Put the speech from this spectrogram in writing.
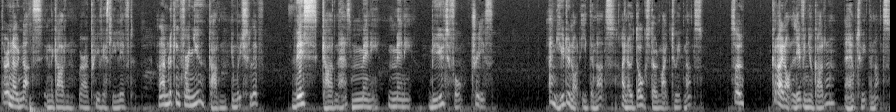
There are no nuts in the garden where I previously lived, and I'm looking for a new garden in which to live. This garden has many, many beautiful trees. And you do not eat the nuts. I know dogs don't like to eat nuts. So, could I not live in your garden and help to eat the nuts?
